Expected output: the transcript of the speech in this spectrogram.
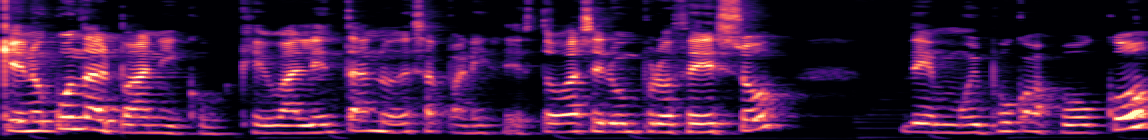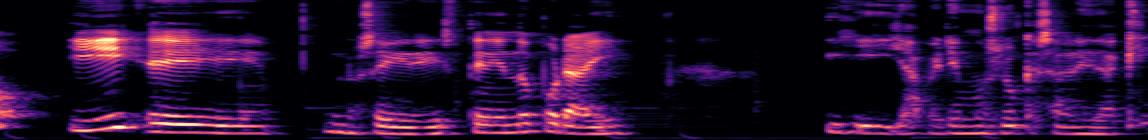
que no cunda el pánico, que Valenta no desaparece. Esto va a ser un proceso de muy poco a poco y eh, nos seguiréis teniendo por ahí. Y ya veremos lo que sale de aquí.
